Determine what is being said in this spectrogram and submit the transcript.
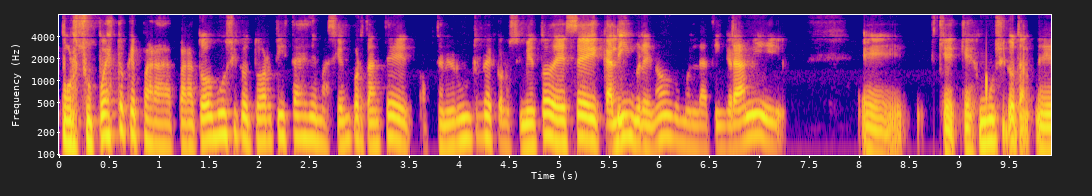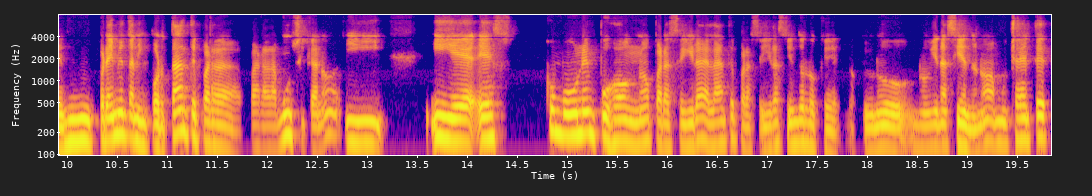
por supuesto que para, para, todo músico, todo artista es demasiado importante obtener un reconocimiento de ese calibre, ¿no? Como el Latin Grammy, eh, que, que, es un músico tan, es un premio tan importante para, para la música, ¿no? Y, y es como un empujón, ¿no? Para seguir adelante, para seguir haciendo lo que, lo que uno, viene haciendo, ¿no? Mucha gente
